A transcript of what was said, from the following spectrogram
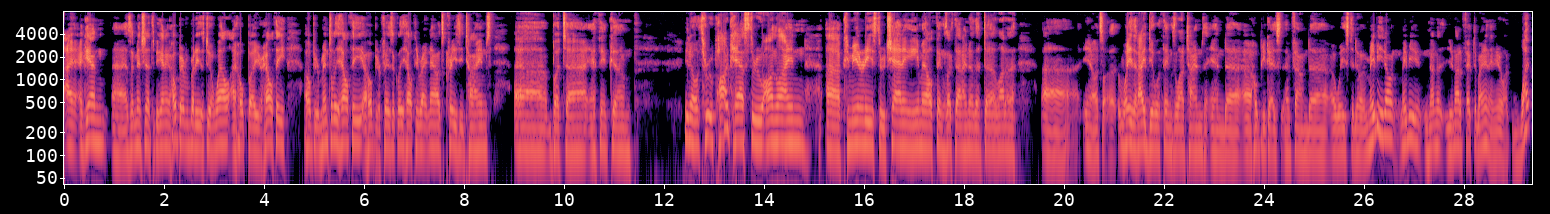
I again, uh, as I mentioned at the beginning, I hope everybody is doing well. I hope uh, you're healthy. I hope you're mentally healthy. I hope you're physically healthy right now. It's crazy times, uh, but uh, I think. Um, you know, through podcasts, through online uh, communities, through chatting, email, things like that. I know that a lot of uh, you know, it's a way that I deal with things a lot of times, and uh, I hope you guys have found uh, ways to do it. Maybe you don't. Maybe none of you're not affected by anything. You're like, what?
